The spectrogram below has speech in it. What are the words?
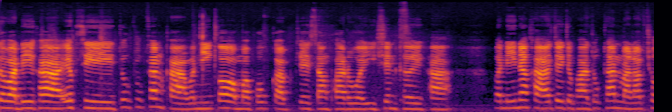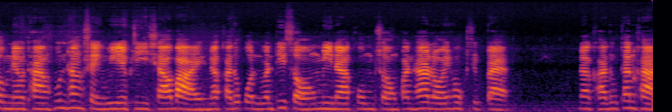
สวัสดีค่ะ FC ทุกทุกๆท่านค่ะ วันนี้ก็มาพบกับเจสังพารวยอีกเช่นเคยค่ะ วันนี้นะคะเจจะพาทุกท่านมารับชมแนวทางหุ้นทั้งเสง VIP เช้าบ่ายนะคะ ทุกคนวันที่ 2 มีนาคม 2568 นะคะ ทุกท่านค่ะ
